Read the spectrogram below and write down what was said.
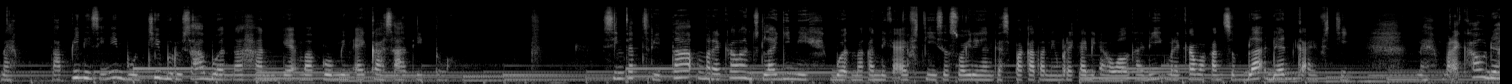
Nah, tapi di sini Buci berusaha buat nahan, kayak maklumin Eka saat itu. Singkat cerita, mereka lanjut lagi nih buat makan di KFC sesuai dengan kesepakatan yang mereka di awal tadi, mereka makan sebelah dan KFC. Nah, mereka udah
